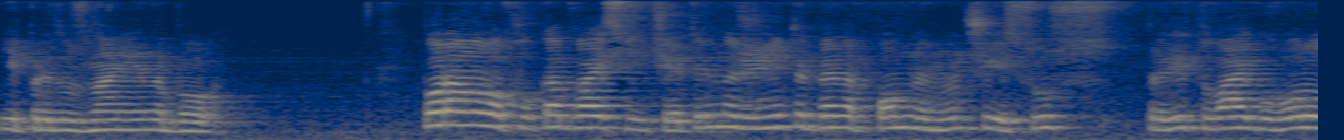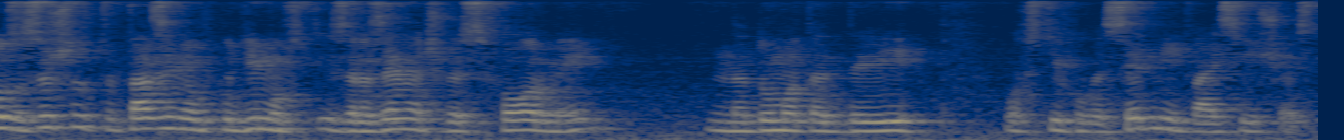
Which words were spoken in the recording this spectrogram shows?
и предознание на Бога. По-рано в Лука 24 на жените бе напомнено, че Исус преди това е говорил за същата тази необходимост, изразена чрез форми на думата Деи в стихове 7 и 26.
